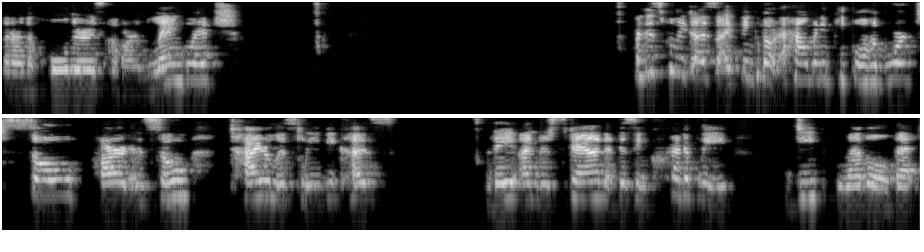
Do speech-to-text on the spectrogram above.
that are the holders of our language. And this really does, I think about how many people have worked so hard and so tirelessly because they understand at this incredibly deep level that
